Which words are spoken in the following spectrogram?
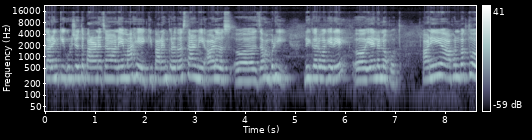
कारण की गुरुचरित्र पारायणाचा नेम आहे की पारायण करत असताना आळस जांभळी ढिकर वगैरे यायला नकोत. आणि आपण बघतो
